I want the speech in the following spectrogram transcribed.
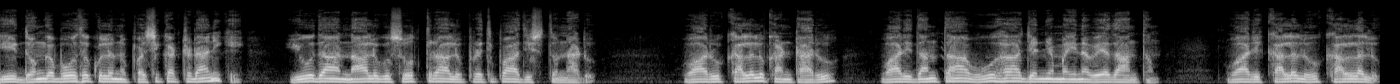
ఈ దొంగ బోధకులను పసికట్టడానికి యూదా నాలుగు సూత్రాలు ప్రతిపాదిస్తున్నాడు. వారు కలలు కంటారు వారిదంతా ఊహాజన్యమైన వేదాంతం. వారి కలలు కళ్ళలు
